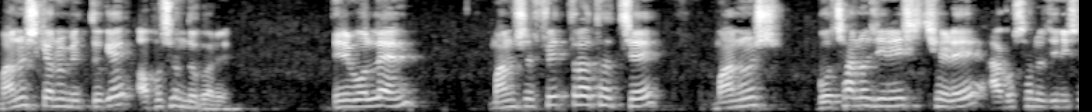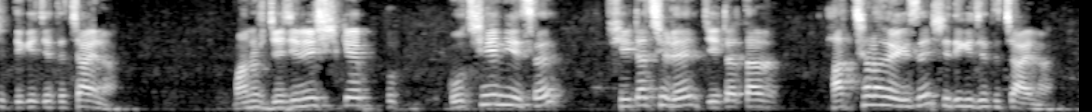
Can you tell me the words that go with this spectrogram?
মানুষ কেন মৃত্যুকে অপছন্দ করে? তিনি বললেন, মানুষের ফিতরত হচ্ছে মানুষ গোছানো জিনিস ছেড়ে আগোছানো জিনিসের দিকে যেতে চায় না। মানুষ যে জিনিসকে গোছিয়ে নিয়েছে, সেটা ছেড়ে যেটা তার হাতছাড়া হয়ে গেছে, সেদিকে যেতে চায় না।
